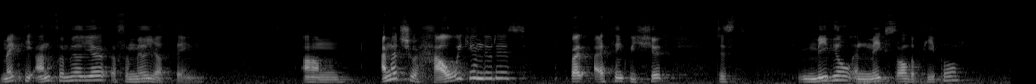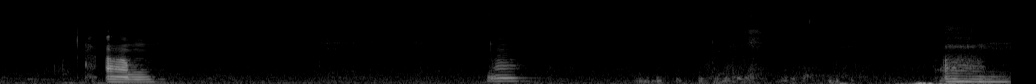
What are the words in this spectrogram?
make the unfamiliar a familiar thing. Um, I'm not sure how we can do this, but I think we should just mingle and mix all the people. Um, no. Um,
